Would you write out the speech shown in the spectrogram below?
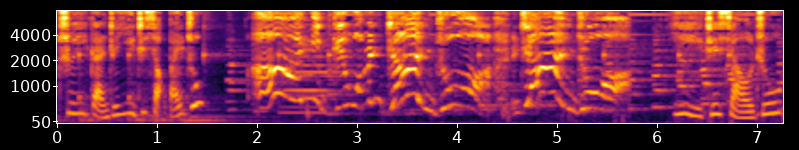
追赶着一只小白猪，啊！你给我们站住！站住！一只小猪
